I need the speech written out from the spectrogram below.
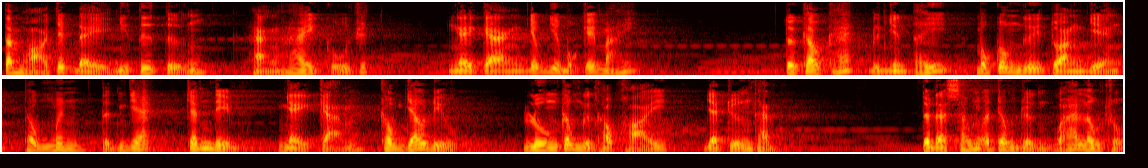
Tâm họ chất đầy những tư tưởng hạng hai cũ rích, ngày càng giống như một cái máy. Tôi khao khát được nhìn thấy một con người toàn vẹn, thông minh, tỉnh giác, chánh niệm, nhạy cảm, không giáo điều, luôn không ngừng học hỏi và trưởng thành. Tôi đã sống ở trong rừng quá lâu rồi.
